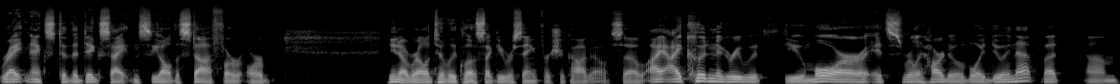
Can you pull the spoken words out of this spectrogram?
right next to the dig site and see all the stuff or, or, you know, relatively close, like you were saying for Chicago. So I, I couldn't agree with you more. It's really hard to avoid doing that, but um,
